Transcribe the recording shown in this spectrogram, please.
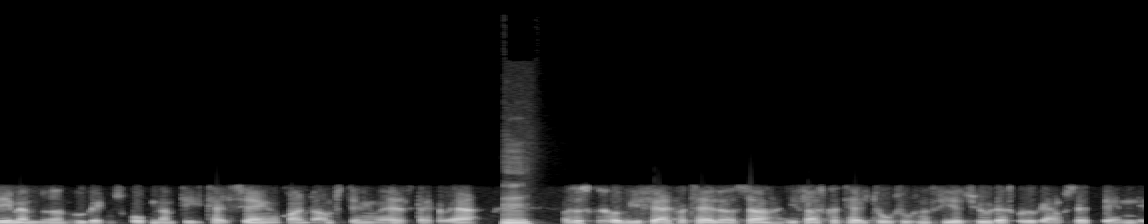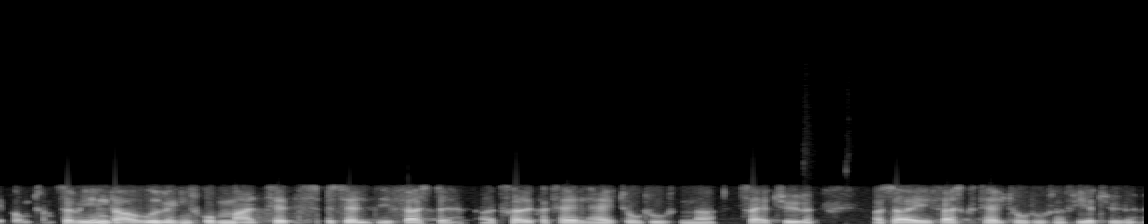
temamøder med udviklingsgruppen om digitalisering og grønt omstilling, hvad ellers der kan være. Mm. Og så skriver vi i fjerde kvartal, og så i første kvartal 2024, der skulle vi gerne sætte det endelige punktum. Så vi inddrager udviklingsgruppen meget tæt, specielt i første og tredje kvartal her i 2023, og så i første kvartal 2024.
